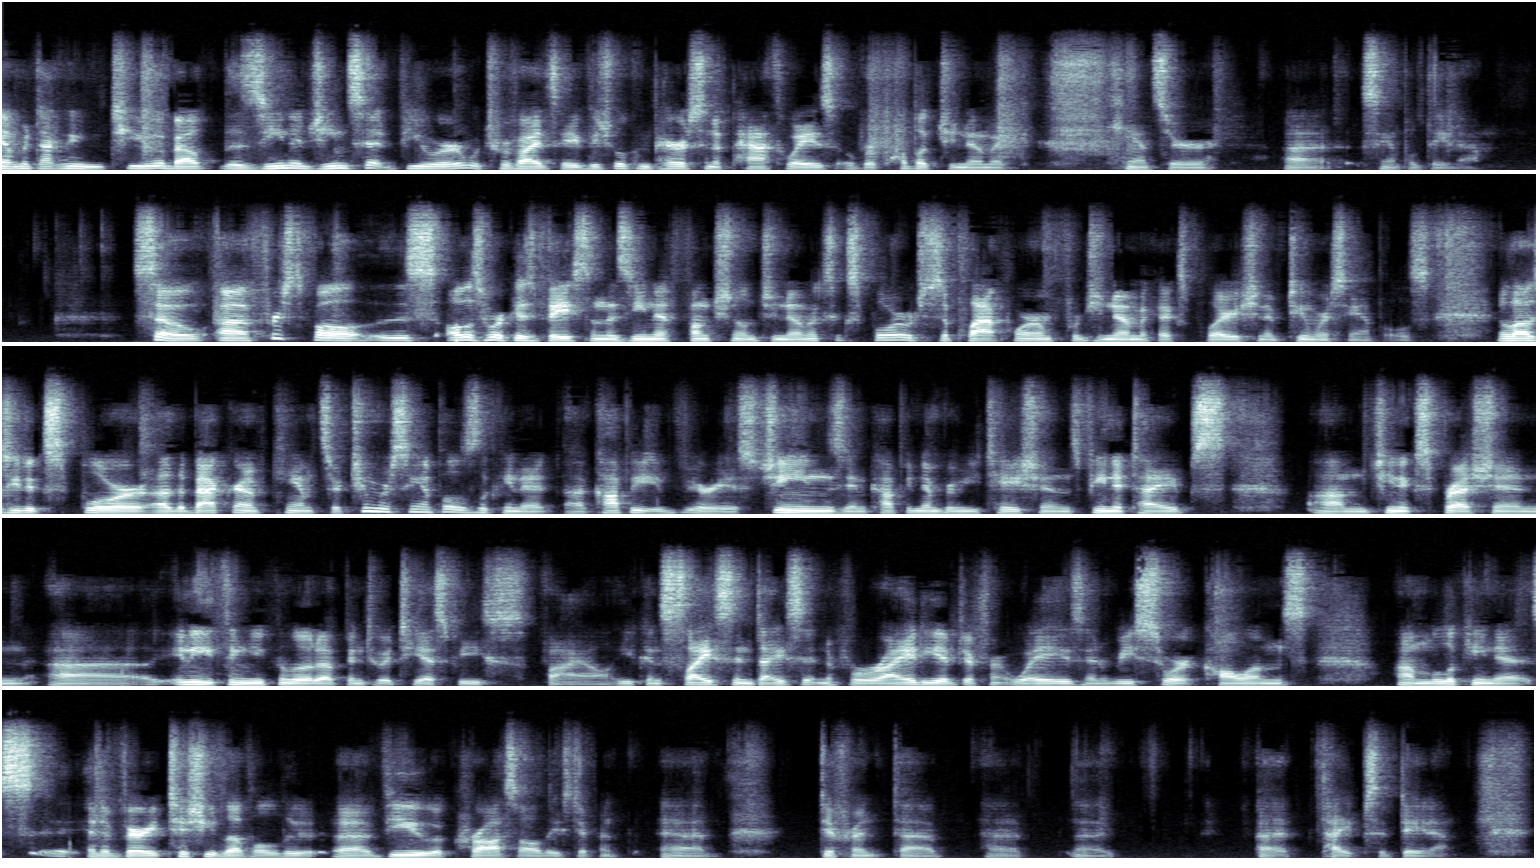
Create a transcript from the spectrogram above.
I'm talking to you about the Xena GeneSet Viewer, which provides a visual comparison of pathways over public genomic cancer uh, sample data. So uh, first of all, this all this work is based on the Xena Functional Genomics Explorer, which is a platform for genomic exploration of tumor samples. It allows you to explore uh, the background of cancer tumor samples, looking at uh, copy various genes and copy number mutations, phenotypes, um, gene expression, uh, anything you can load up into a TSV file. You can slice and dice it in a variety of different ways and resort columns, um, looking at, at a very tissue level uh, view across all these different, uh, different uh, uh, uh, types of data.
